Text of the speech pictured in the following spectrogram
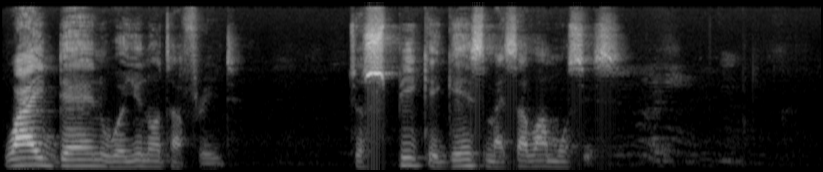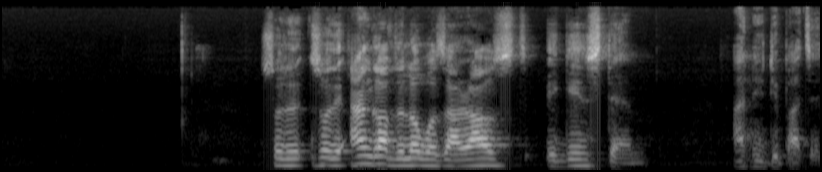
Why then were you not afraid to speak against my servant Moses? So the, so the anger of the Lord was aroused against them, and he departed.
